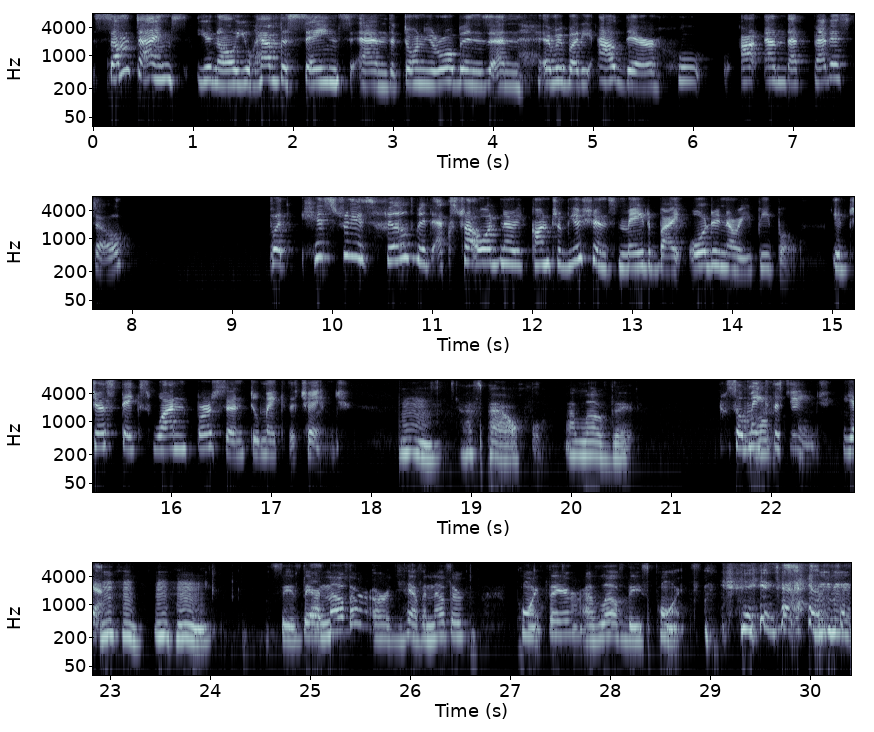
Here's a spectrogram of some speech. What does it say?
sometimes, you know, you have the saints and the Tony Robbins and everybody out there who are on that pedestal. But history is filled with extraordinary contributions made by ordinary people. It just takes one person to make the change. Mm, that's powerful. I love that. So make the change. Yeah. Mm-hmm, mm-hmm. See, is there another, or do you have another point there? I love these points.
